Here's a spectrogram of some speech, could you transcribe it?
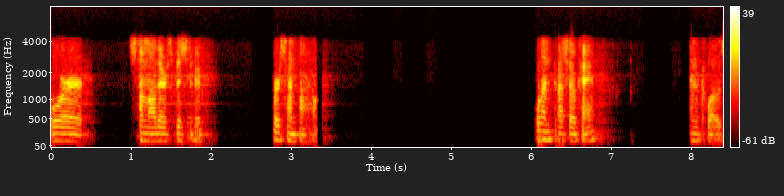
or some other specific percentile. Then press OK and close.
